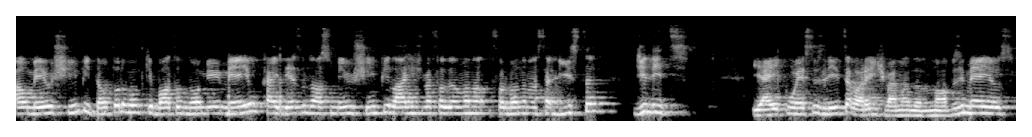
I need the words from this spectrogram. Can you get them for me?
ao MailChimp, então todo mundo que bota o nome e o e-mail cai dentro do nosso MailChimp e lá a gente vai fazendo, formando a nossa lista de leads. E aí com esses leads agora a gente vai mandando novos e-mails,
